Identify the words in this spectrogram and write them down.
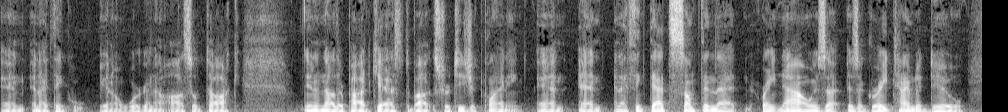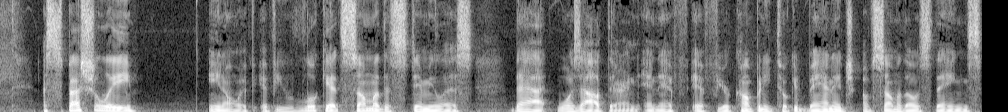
And and I think you know we're going to also talk in another podcast about strategic planning, and and and I think that's something that right now is a is a great time to do, especially you know if if you look at some of the stimulus that was out there, and and if if your company took advantage of some of those things,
